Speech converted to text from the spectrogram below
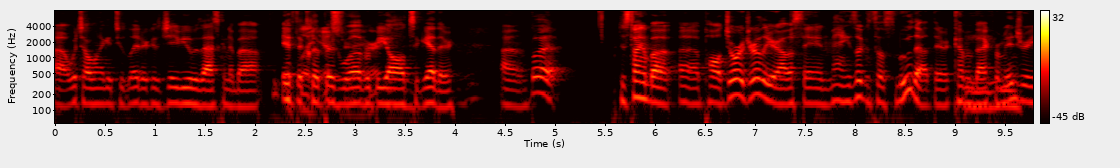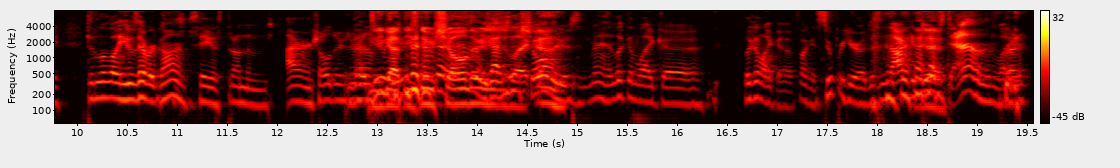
uh, which I want to get to later because JV was asking about if the Clippers will yesterday, ever be all together. Um, but just talking about uh, Paul George earlier, I was saying, man, he's looking so smooth out there coming back from Mhm. injury. Didn't look like he was ever gone. Say he was throwing them iron shoulders Yeah, around. You got these new shoulders, he got new like, uh. shoulders, man, looking like a looking like a fucking superhero, just knocking Yeah. dudes down. Like, Run-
